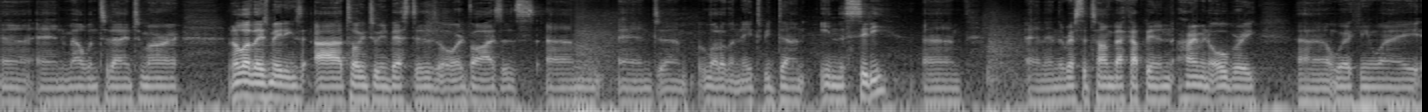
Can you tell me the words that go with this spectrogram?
uh, and Melbourne today and tomorrow. And a lot of these meetings are talking to investors or advisors, um, and um, a lot of them need to be done in the city. Um, and then the rest of the time back up in home in Albury uh, working away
